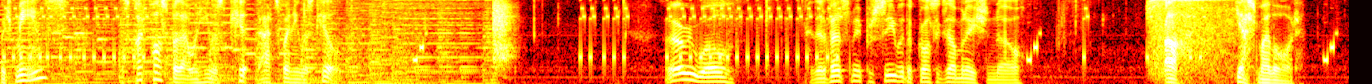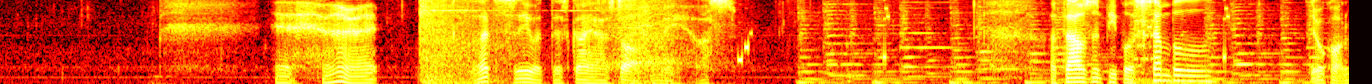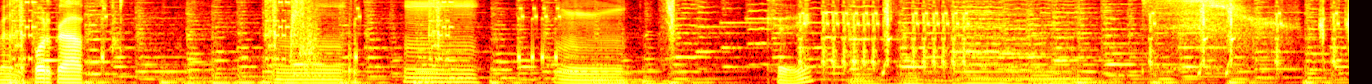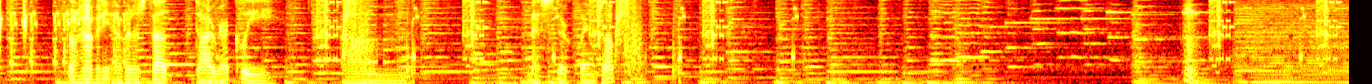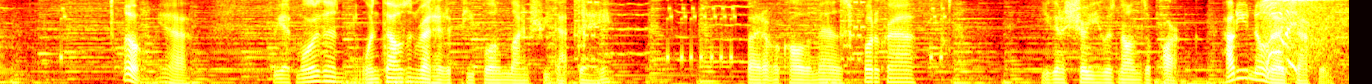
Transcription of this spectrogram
Which means it's quite possible that when he was ki- that's when he was killed. Very well. The defense may proceed with the cross-examination now. Ah, yes, my lord. Eh, Alright. Let's see what this guy has to offer me. Us. A thousand people assemble. They will call demand the photograph. Any evidence that directly um, messes their claims up. Hmm. Oh, yeah. We had more than 1,000 redheaded people on Lime Street that day. But I don't recall the man's photograph. You're gonna show you he was not in the park? How do you know that exactly?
